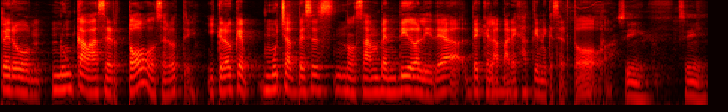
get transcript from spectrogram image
Pero nunca va a ser todo, cerote. Y creo que muchas veces nos han vendido la idea de que la pareja tiene que ser todo. Sí. Sí.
